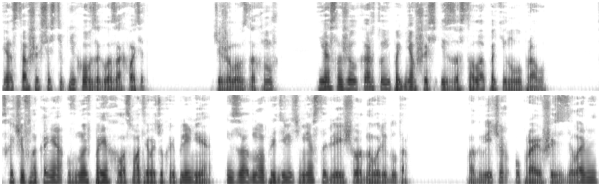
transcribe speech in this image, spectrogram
и оставшихся степняков за глаза хватит. Тяжело вздохнув, я сложил карту и, поднявшись из-за стола, покинул управу. Скочив на коня, вновь поехал осматривать укрепления и заодно определить место для еще одного редута. Под вечер, управившись с делами,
